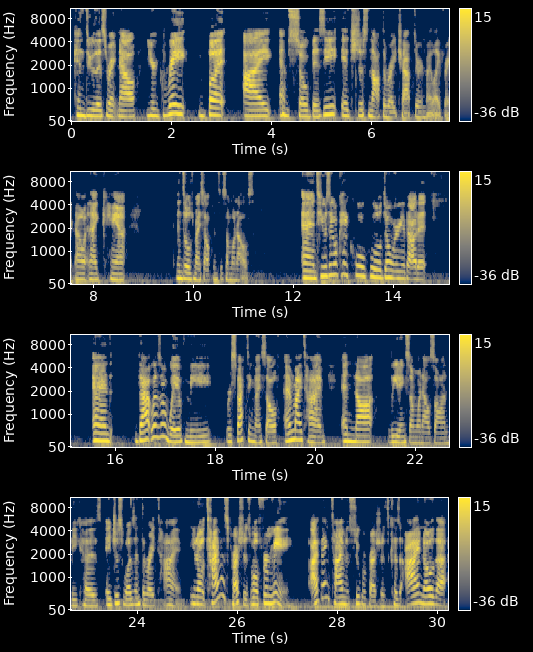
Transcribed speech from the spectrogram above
can do this right now. You're great, but I am so busy. It's just not the right chapter in my life right now. And I can't indulge myself into someone else. And he was like, okay, cool, cool. Don't worry about it. And that was a way of me respecting myself and my time and not leading someone else on because it just wasn't the right time. You know, time is precious. Well, for me, I think time is super precious because I know that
